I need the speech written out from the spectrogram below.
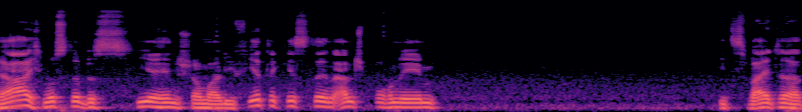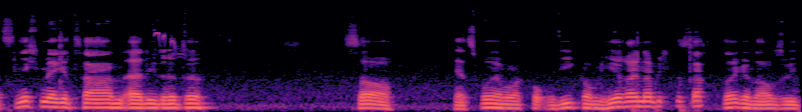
Ja, ich musste bis hierhin schon mal die vierte Kiste in Anspruch nehmen. Die zweite hat es nicht mehr getan, äh, die dritte. So, jetzt muss ich mal gucken, die kommen hier rein, habe ich gesagt, ne? genauso wie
